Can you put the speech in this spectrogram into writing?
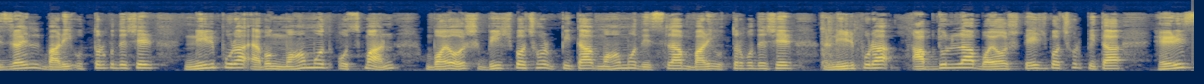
ইসরায়েল বাড়ি উত্তরপ্রদেশের নিরপুরা এবং মোহাম্মদ ওসমান বয়স বিশ বছর পিতা মোহাম্মদ ইসলাম বাড়ি উত্তরপ্রদেশের নিরপুরা। আবদুল্লাহ বয়স তেইশ বছর পিতা হেরিস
